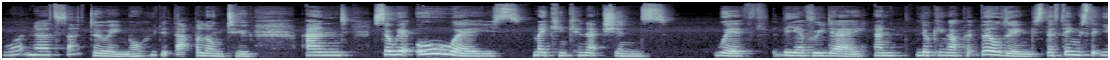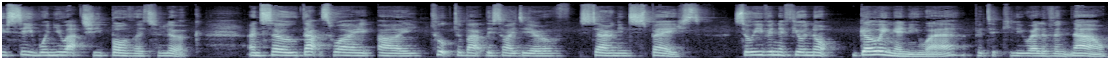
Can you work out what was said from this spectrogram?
what on earth's that doing or who did that belong to and so we're always making connections with the everyday and looking up at buildings, the things that you see when you actually bother to look. And so that's why I talked about this idea of staring into space. So even if you're not going anywhere, particularly relevant now,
